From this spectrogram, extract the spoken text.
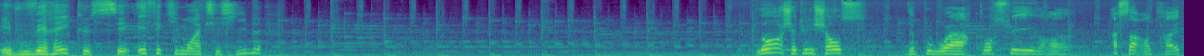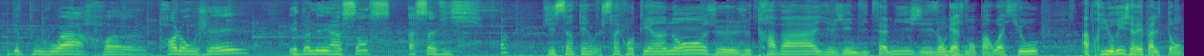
et vous verrez que c'est effectivement accessible. Non, c'est une chance de pouvoir poursuivre à sa retraite, de pouvoir euh, prolonger et donner un sens à sa vie. J'ai 51 ans, je, travaille, j'ai une vie de famille, j'ai des engagements paroissiaux. A priori, je n'avais pas le temps.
